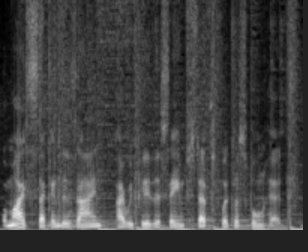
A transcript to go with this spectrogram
For my second design, I repeated the same steps with the spoon heads.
